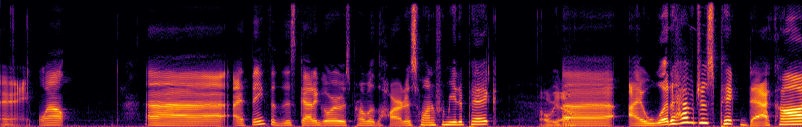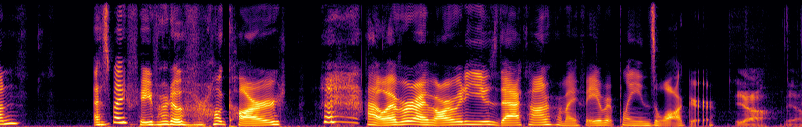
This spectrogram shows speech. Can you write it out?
All right. Well, uh, I think that this category was probably the hardest one for me to pick. Oh yeah. Uh, I would have just picked Dakkon as my favorite overall card. However, I've already used Dakkon for my favorite Planeswalker. yeah, yeah.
